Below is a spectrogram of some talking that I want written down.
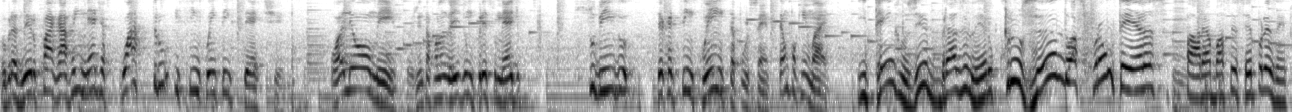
o brasileiro pagava em média R$ 4,57. Olha o aumento. A gente está falando aí de um preço médio subindo cerca de 50%, até um pouquinho mais. E tem, inclusive, brasileiro cruzando as fronteiras Hum. para abastecer, por exemplo,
